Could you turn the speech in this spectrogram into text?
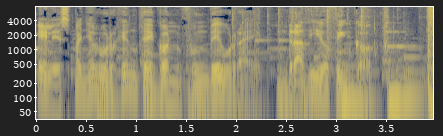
El español urgente con Fundeu RAE, Radio 5.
